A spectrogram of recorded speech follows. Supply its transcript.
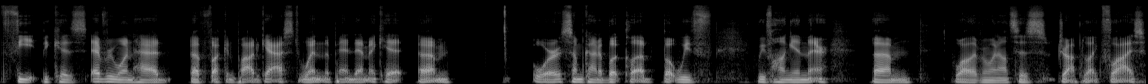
feat because everyone had a fucking podcast when the pandemic hit um, or some kind of book club but we've we've hung in there um, while everyone else has dropped like flies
